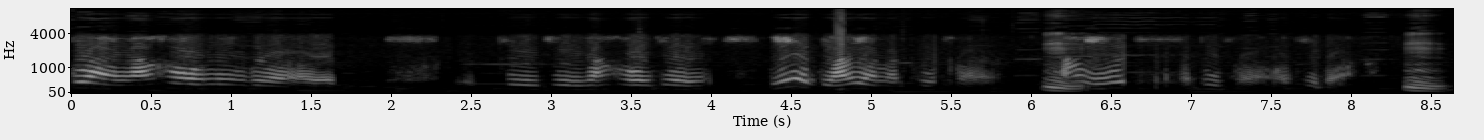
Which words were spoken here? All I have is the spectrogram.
段，然后那个就就然后就也有表演的部分，然后也有写的部分，我记得。嗯。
